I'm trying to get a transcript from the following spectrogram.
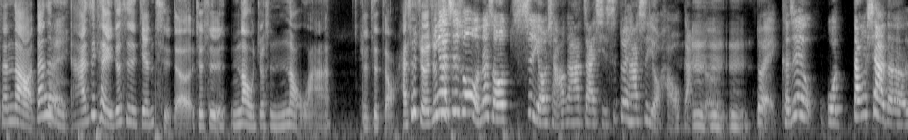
真的哦、但是你还是可以就是坚持的，就是 no 就是 no 啊的这种，还是觉得就是应该是说我那时候是有想要跟他在一起，是对他是有好感的，嗯嗯嗯，对。可是我当下的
